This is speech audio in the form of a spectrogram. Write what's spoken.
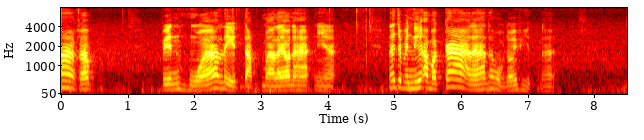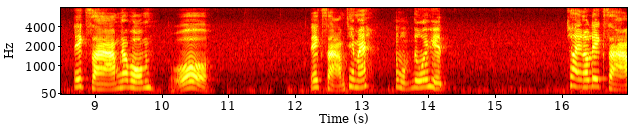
มากครับ เป็นหัวเลดดัดมาแล้วนะฮะเนี่ยน่าจะเป็นเนื้ออัลบาก้านะฮะถ้าผมจำไม่ผิดนะฮะเลขสามครับผม โอ้เลขสามใช่ไหมถ้าผมดูไม่ผิด ใช่ครับเลขสาม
